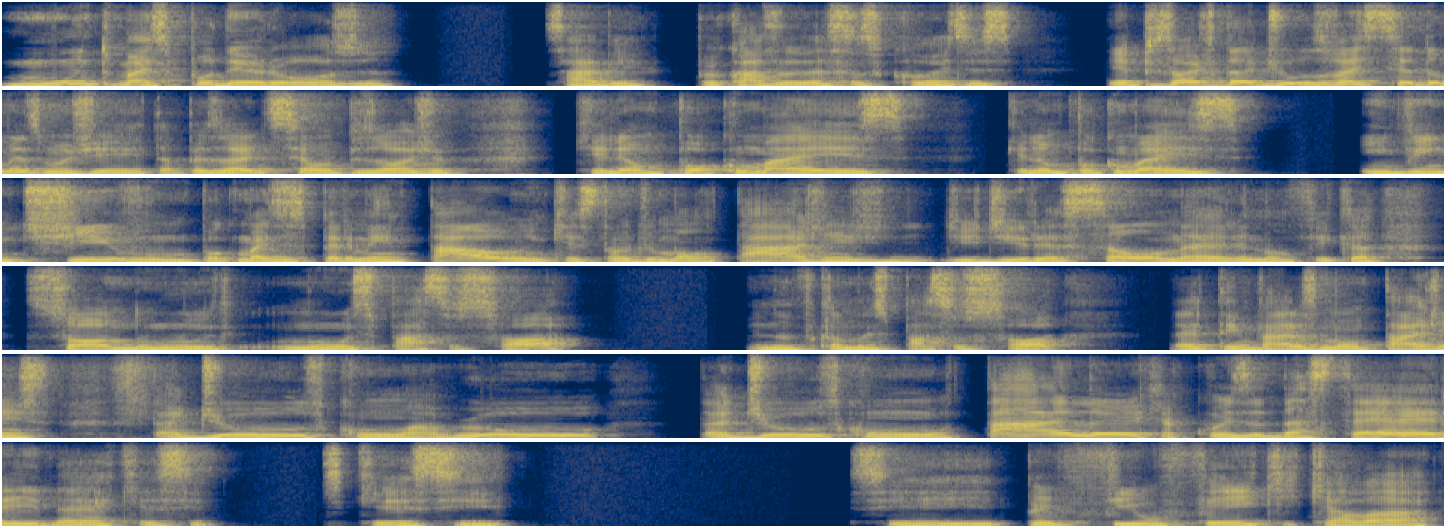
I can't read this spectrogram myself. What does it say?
muito mais poderoso, sabe? Por causa dessas coisas. E o episódio da Jules vai ser do mesmo jeito, apesar de ser um episódio que ele é um pouco mais. que ele é um pouco mais inventivo, um pouco mais experimental em questão de montagem, de, de direção, né? Ele não fica só num, num espaço só, ele não fica num espaço só, né? Tem várias montagens da Jules com a Rue, da Jules com o Tyler, que é a coisa da série, né? Que esse que esse esse perfil fake que ela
